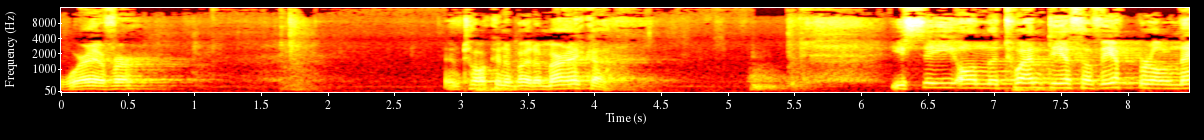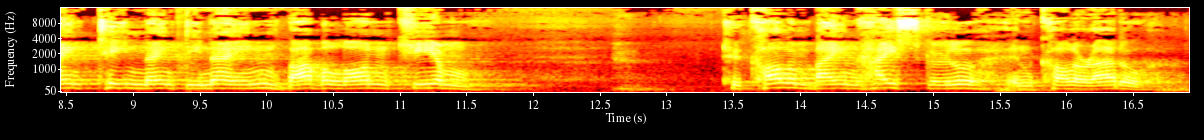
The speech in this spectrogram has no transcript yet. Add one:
wherever. I'm talking about America. You see, on the 20th of April 1999, Babylon came to Columbine High School in Colorado.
